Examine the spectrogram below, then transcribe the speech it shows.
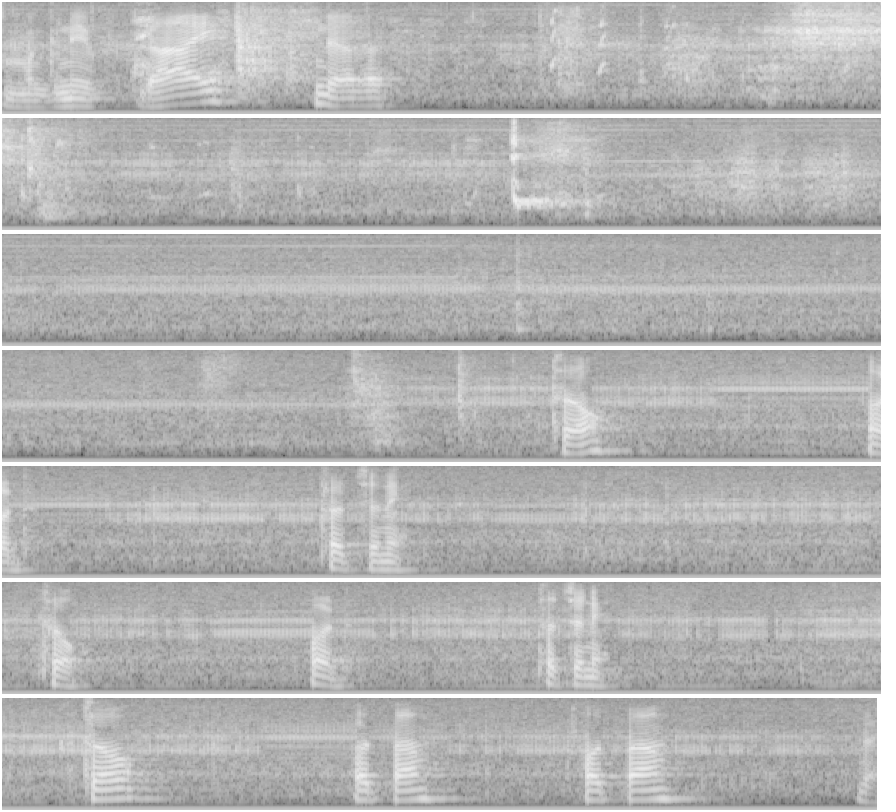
מגניב. די? די. טוב. עוד. צד שני. טוב. עוד. צד שני. טוב. עוד פעם. 好，潘。对。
